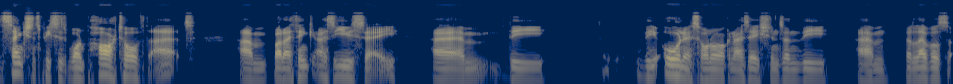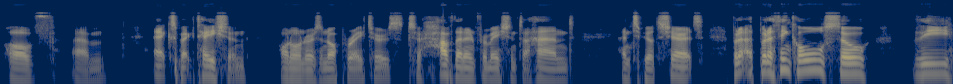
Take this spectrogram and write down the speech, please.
sanctions piece is one part of that, um, but I think, as you say, um, the the onus on organisations and the um, the levels of um, expectation on owners and operators to have that information to hand and to be able to share it. But but I think also the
